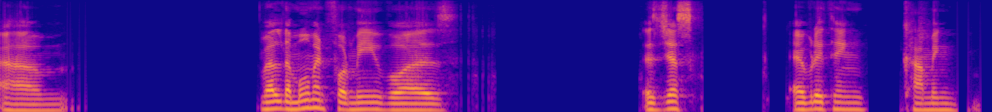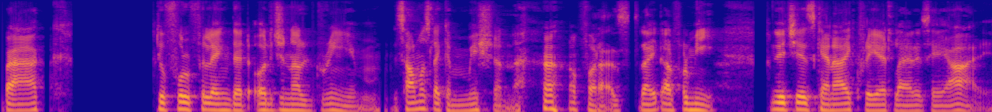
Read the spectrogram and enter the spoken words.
Um, well, the moment for me was it's just everything coming back to fulfilling that original dream. It's almost like a mission for us, right? Or for me, which is can I create Larry's AI?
